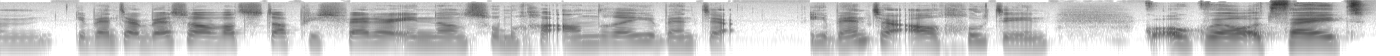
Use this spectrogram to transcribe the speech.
um, je bent daar best wel wat stapjes verder in dan sommige anderen. Je bent er, je bent er al goed in. Ook wel het feit,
